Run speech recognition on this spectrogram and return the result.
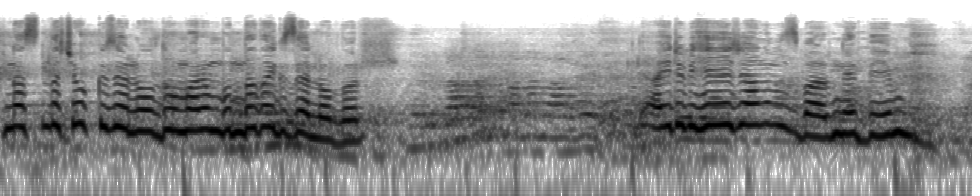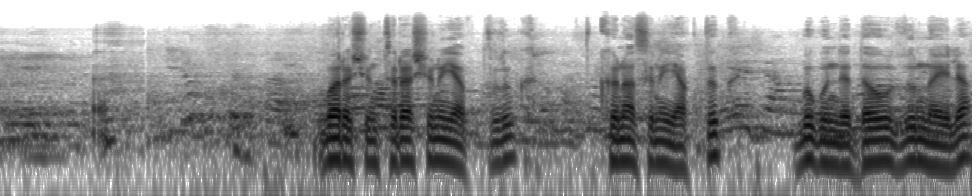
Kınasında çok güzel oldu. Umarım bunda da güzel olur. Ayrı bir heyecanımız var ne diyeyim. Barış'ın tıraşını yaptık, kınasını yaktık. Bugün de davul zurnayla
